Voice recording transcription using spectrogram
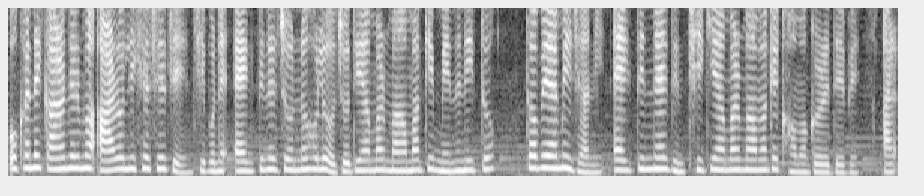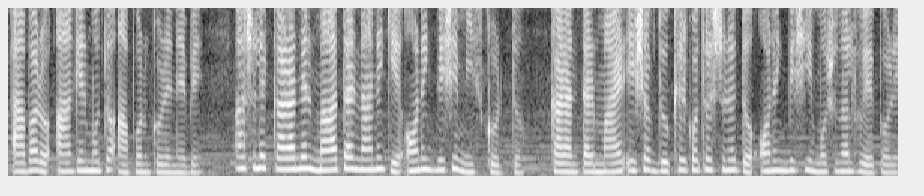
ওখানে কারণের মা আরও লিখেছে যে, জীবনে একদিনের জন্য হলেও যদি আমার মা আমাকে মেনে নিত তবে আমি জানি, একদিন না একদিন ঠিকই আমার মা আমাকে ক্ষমা করে দেবে আর আবারও আগের মতো আপন করে নেবে। আসলে কারানের মা তার নানিকে অনেক বেশি মিস করত। কারণ তার মায়ের এইসব দুঃখের কথা শুনে তো অনেক বেশি ইমোশনাল হয়ে পড়ে।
